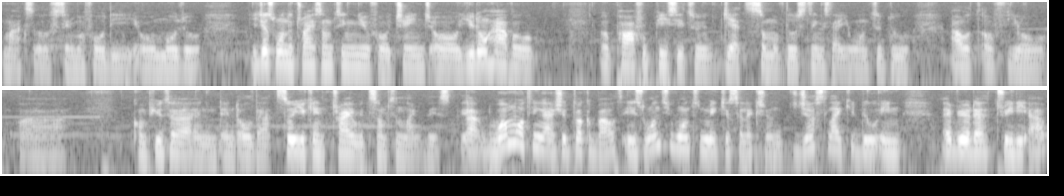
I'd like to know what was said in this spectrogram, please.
Max or Cinema 4D or Modo you just want to try something new for a change or you don't have a, a powerful PC to get some of those things that you want to do out of your uh, computer and, and all that. So you can try with something like this. Uh, one more thing I should talk about is once you want to make your selection just like you do in every other 3d app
